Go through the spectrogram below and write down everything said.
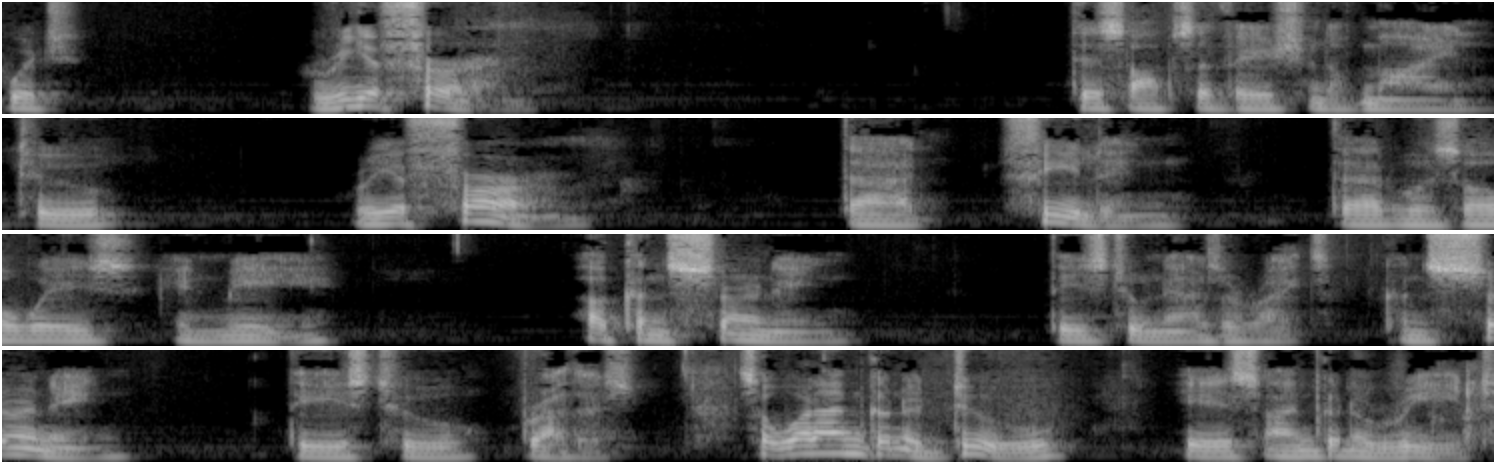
which reaffirm this observation of mine, to reaffirm that feeling that was always in me concerning these two Nazarites, concerning these two brothers. So, what I'm going to do is I'm going to read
